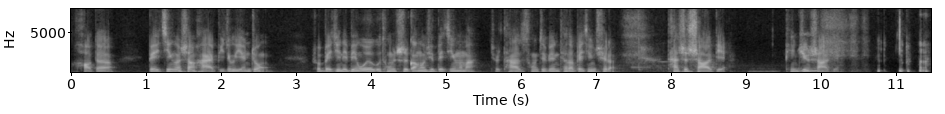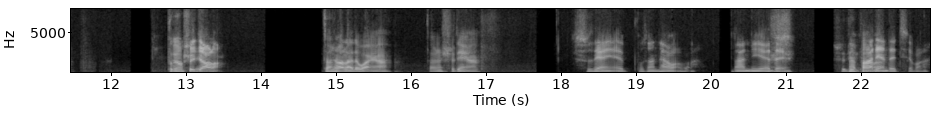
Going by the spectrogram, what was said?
好的，北京和上海比这个严重。说北京那边，我有个同事刚刚去北京了嘛，就是他从这边跳到北京去了，他是十二点，平均十二点，不用睡觉了，早上来的晚呀，早上十点呀，十点也不算太晚吧？那你也得，十点那八点得起吧？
